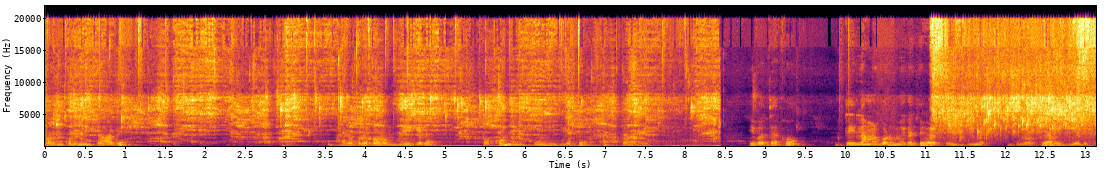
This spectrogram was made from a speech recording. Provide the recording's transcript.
গরম করে নিতে হবে। ভালো করে গরম হয়ে গেলে তখন পনিরগুলোকে ভাজতে হবে। এবার দেখো, তেল আমার গরম হয়ে গেছে, এবার এই জিনিসগুলোকে আমি দিয়ে দেবো।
